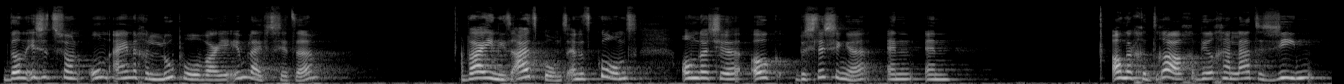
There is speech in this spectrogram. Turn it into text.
Dan is het zo'n oneindige loophole waar je in blijft zitten, waar je niet uitkomt. En het komt omdat je ook beslissingen en, en ander gedrag wil gaan laten zien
